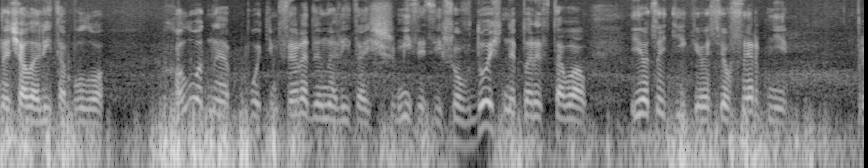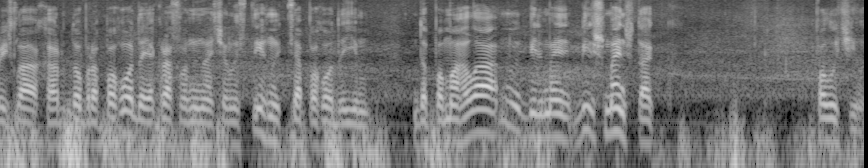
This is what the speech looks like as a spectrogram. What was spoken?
Начало літа було холодне, потім середина літа місяць йшов дощ, не переставав. І оце тільки ось в серпні прийшла добра погода, якраз вони почали стигнути, ця погода їм допомогла. Ну, більш- більш-менш так вийшло.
